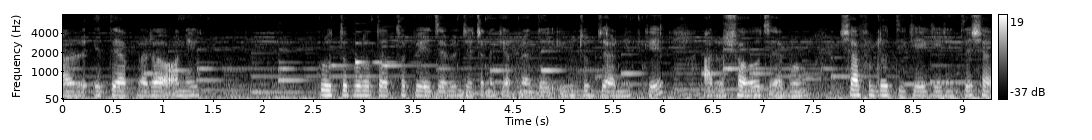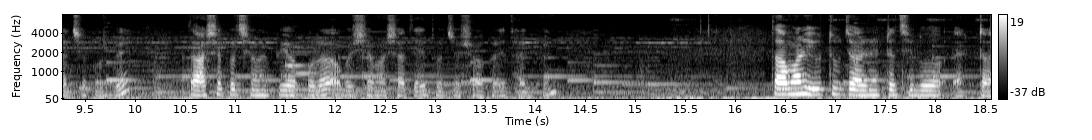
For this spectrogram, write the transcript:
আর এতে আপনারা অনেক গুরুত্বপূর্ণ তথ্য পেয়ে যাবেন, যেটা নাকি আপনাদের ইউটিউব জার্নিকে আরও সহজ এবং সাফল্যের দিকে এগিয়ে নিতে সাহায্য করবে। তো আশা করছি আমার প্রিয় অপরা অবশ্যই আমার সাথে ধৈর্য সহকারে থাকবেন। তো আমার ইউটিউব জার্নিটা ছিল একটা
